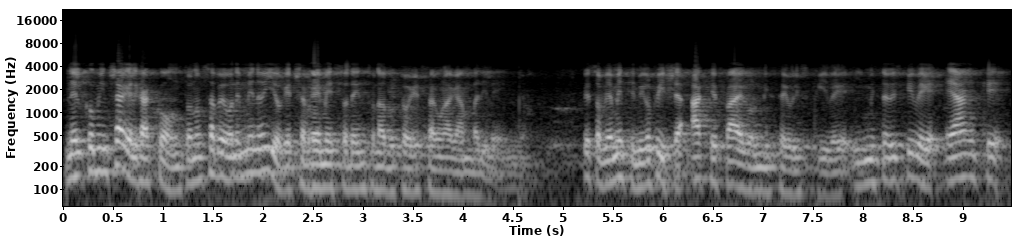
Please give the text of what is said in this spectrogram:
Nel cominciare il racconto non sapevo nemmeno io che ci avrei messo dentro una dottoressa con una gamba di legno. Questo ovviamente mi colpisce, ha a che fare col mistero di scrivere. Il mistero di scrivere è anche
